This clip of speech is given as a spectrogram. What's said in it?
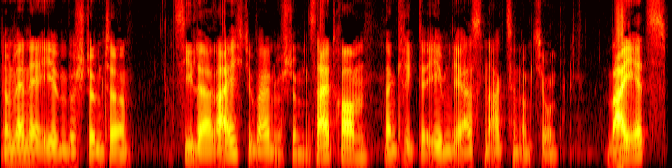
Und wenn er eben bestimmte Ziele erreicht über einen bestimmten Zeitraum, dann kriegt er eben die ersten Aktienoptionen. War jetzt,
